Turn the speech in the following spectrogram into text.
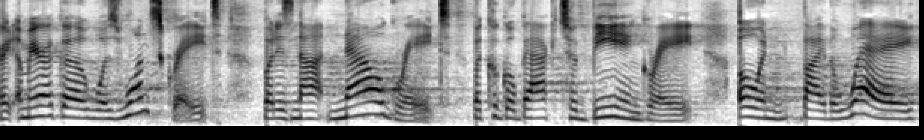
right? America was once great, but is not now great, but could go back to being great. Oh, and by the way,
